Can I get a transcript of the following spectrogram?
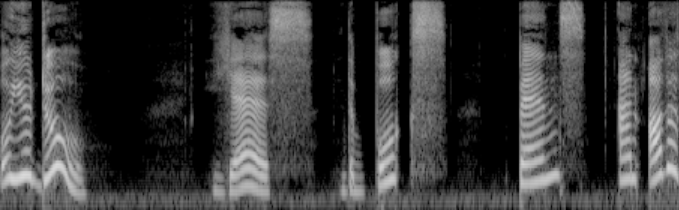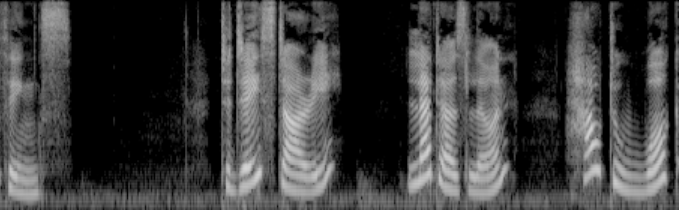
Oh, you do? Yes, the books, pens, and other things. Today, Starry, let us learn how to work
